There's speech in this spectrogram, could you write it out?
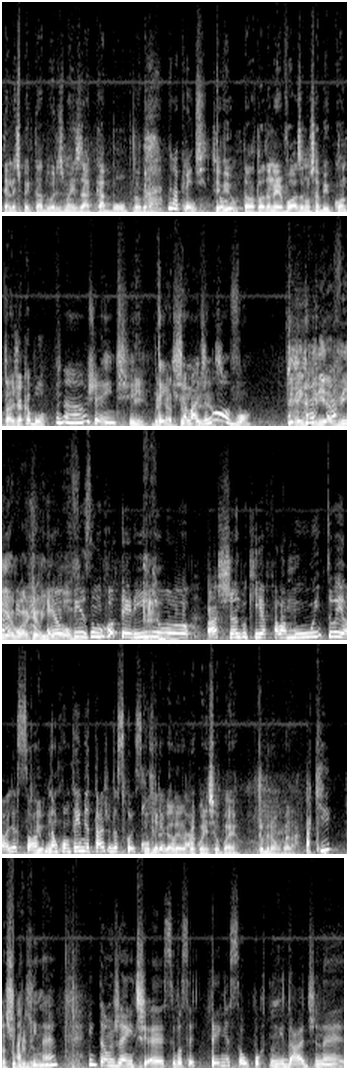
telespectadores, mas acabou o programa. Não acredito. Você viu? Estava toda nervosa, não sabia o que contar, já acabou. Não, gente. Tem que chamar de novo. Você nem queria vir, agora quer vir de eu novo? Eu fiz um roteirinho achando que ia falar muito e olha só, Viu? não contei metade das coisas Convida que eu queria Convida a galera para conhecer o bairro. Câmera vai lá. Aqui? Na sua Aqui, primeira. né? Então, gente, é, se você tem essa oportunidade, né,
